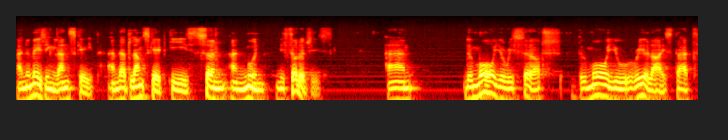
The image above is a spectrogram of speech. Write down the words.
an amazing landscape, and that landscape is sun and moon mythologies. And the more you research, the more you realize that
